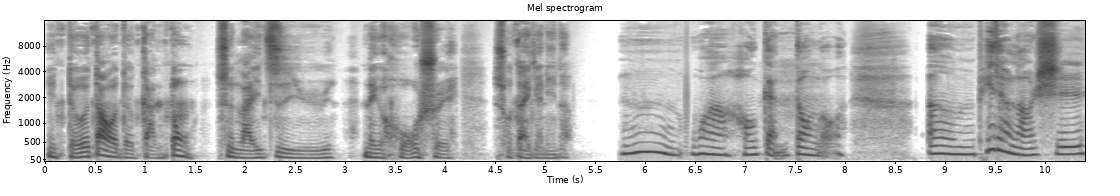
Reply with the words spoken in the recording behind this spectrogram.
你得到的感动是来自于那个活水所带给你的。嗯，哇，好感动哦。嗯，Peter 老师，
